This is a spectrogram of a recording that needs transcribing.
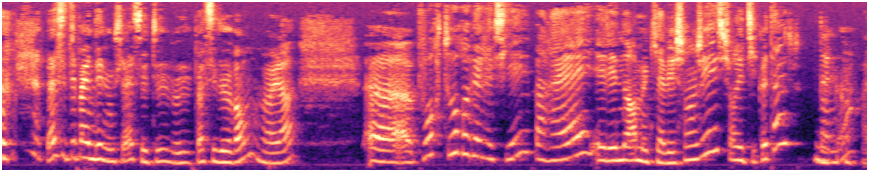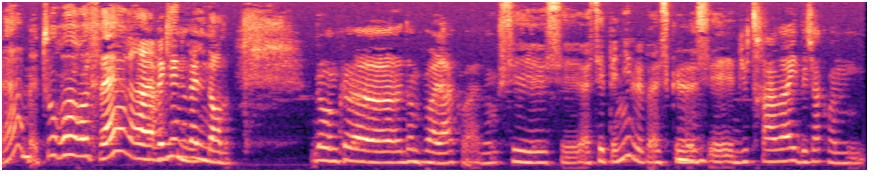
là, c'était pas une dénonciation, c'était passer devant, voilà. Euh, pour tout revérifier, pareil, et les normes qui avaient changé sur l'étiquetage. D'accord. Voilà, bah, tout refaire avec les nouvelles normes. Donc euh, donc voilà quoi. Donc c'est c'est assez pénible parce que mhm. c'est du travail déjà qu'on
